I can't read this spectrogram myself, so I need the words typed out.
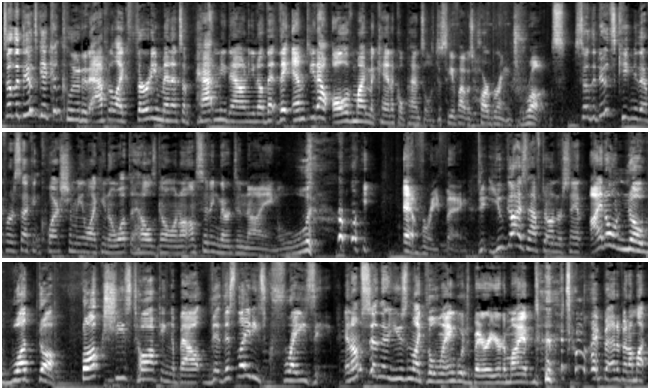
So the dudes get concluded after like 30 minutes of patting me down, you know, that they emptied out all of my mechanical pencils to see if I was harboring drugs. So the dudes keep me there for a second, question me like, you know, what the hell's going on? I'm sitting there denying literally everything. D- you guys have to understand, I don't know what the fuck she's talking about. Th- this lady's crazy. And I'm sitting there using like the language barrier to my to my benefit. I'm like,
